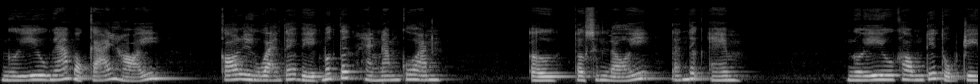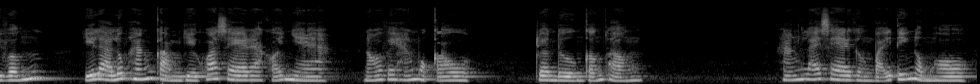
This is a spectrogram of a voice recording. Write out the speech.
Người yêu ngáp một cái hỏi, có liên quan tới việc mất tích hàng năm của anh. Ừ, thật xin lỗi, đánh thức em. Người yêu không tiếp tục truy vấn, chỉ là lúc hắn cầm chìa khóa xe ra khỏi nhà, nói với hắn một câu. Trên đường cẩn thận. Hắn lái xe gần 7 tiếng đồng hồ,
